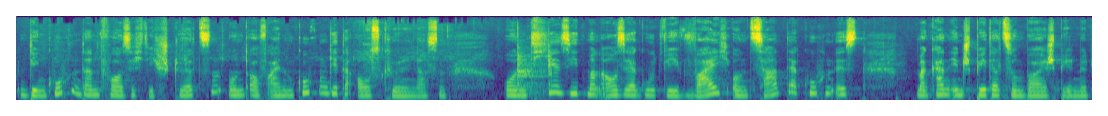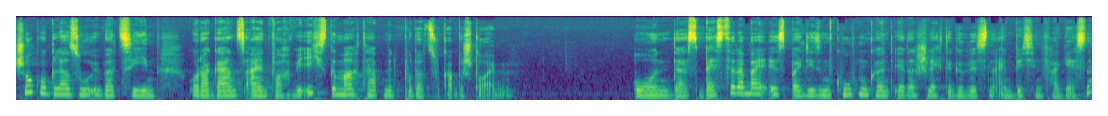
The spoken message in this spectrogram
Den Kuchen dann vorsichtig stürzen und auf einem Kuchengitter auskühlen lassen. Und hier sieht man auch sehr gut, wie weich und zart der Kuchen ist. Man kann ihn später zum Beispiel mit Schokoglasur überziehen oder ganz einfach, wie ich es gemacht habe, mit Puderzucker bestäuben. Und das Beste dabei ist, bei diesem Kuchen könnt ihr das schlechte Gewissen ein bisschen vergessen,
